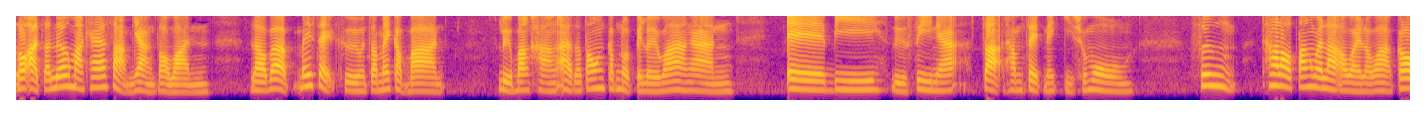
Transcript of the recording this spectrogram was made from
เราอาจจะเลือกมาแค่สามอย่างต่อวันแล้วแบบไม่เสร็จคือจะไม่กลับบ้าน หรือบางครั้งอาจจะต้องกำหนดไปเลยว่างาน A B หรือ C เนี้ยจะทำเสร็จในกี่ชั่วโมง ซึ่งถ้าเราตั้งเวลาเอาไว้แล้วว่าก็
